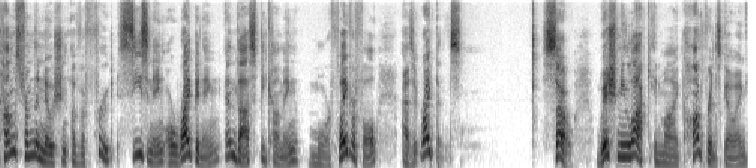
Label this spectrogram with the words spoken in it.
comes from the notion of a fruit seasoning or ripening and thus becoming more flavorful as it ripens. So wish me luck in my conference going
